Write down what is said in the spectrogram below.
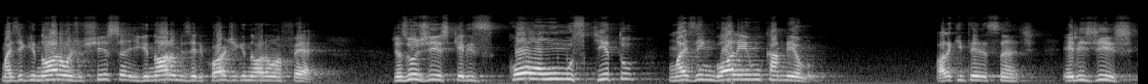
mas ignoram a justiça, ignoram a misericórdia, ignoram a fé. Jesus diz que eles coam um mosquito, mas engolem um camelo. Olha que interessante. Ele diz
